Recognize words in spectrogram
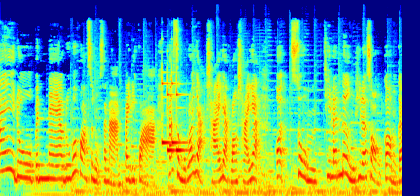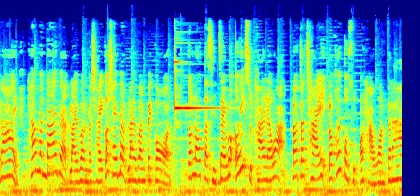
ให้ดูเป็นแนวดูเพื่อความสนุกสนานไปดีกว่า ถ้าสมมุติว่าอยากใช้อยากลองใช้อะกดสุ่มทีละหนึ่งทีละสองกล่องก็ได้ ถ้ามันได้แบบรายวันมาใช้ก็ใช้แบบรายวันไปก่อนจนเราตัดสินใจว่า เอ้ย สุดท้ายแล้วอะเราจะใช้ เราค่อยกดสุ่มเอาถาวรก็ได้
